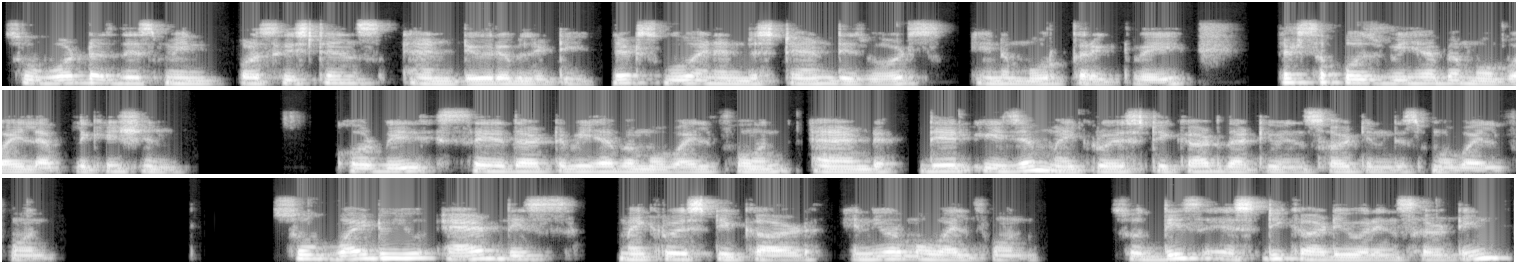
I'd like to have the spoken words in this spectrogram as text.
So what does this mean? Persistence and durability. Let's go and understand these words in a more correct way. Let's suppose we have a mobile application or we say that we have a mobile phone and there is a micro SD card that you insert in this mobile phone. So why do you add this micro SD card in your mobile phone? So this SD card you are inserting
